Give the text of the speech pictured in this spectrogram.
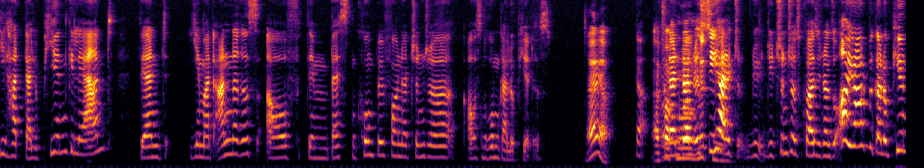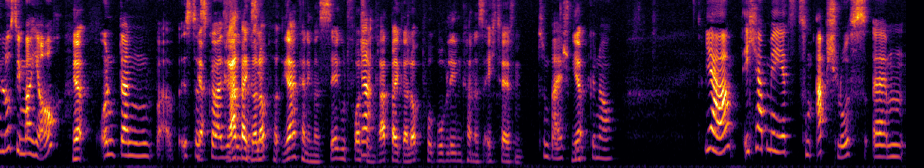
die hat galoppieren gelernt, während jemand anderes auf dem besten Kumpel von der Ginger außenrum galoppiert ist. Ah ja. Ja, Einfach und dann, dann ist sie halt, die, die Ginger ist quasi dann so, oh ja, wir galoppieren lustig, mache ich auch. Ja. Und dann ist das ja, quasi Gerade so bei Galopp, ja, kann ich mir sehr gut vorstellen. Ja. Gerade bei Galoppproblemen kann das echt helfen. Zum Beispiel, ja. genau. Ja, ich habe mir jetzt zum Abschluss ähm,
